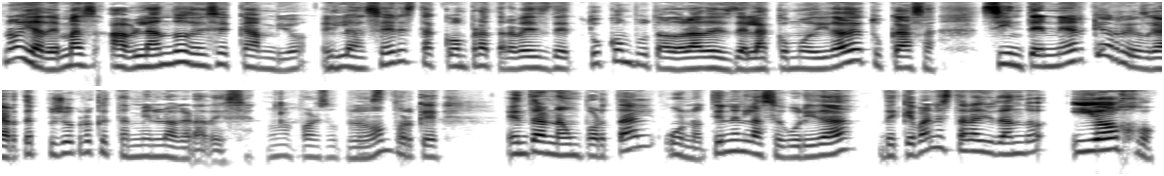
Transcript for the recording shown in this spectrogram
No, y además, hablando de ese cambio, el hacer esta compra a través de tu computadora, desde la comodidad de tu casa, sin tener que arriesgarte, pues yo creo que también lo agradecen. por supuesto. ¿no? Porque entran a un portal, uno, tienen la seguridad de que van a estar ayudando y ojo,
